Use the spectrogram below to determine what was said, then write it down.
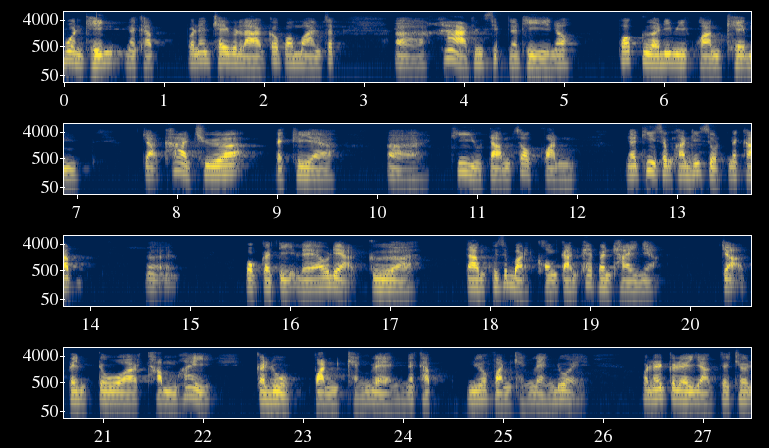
บ้วนทิ้งนะครับ ราะฉะนั้นใช้เวลาก็ประมาณสักห้าถึงสิบนาทีเนาะเพราะเกลือนี่มีความเค็ม จะฆ่าเชื้อแบคทีเรียที่อยู่ตามซอกฟัน และที่สำคัญที่สุดนะครับปกติแล้วเนี่ยเกลือตามคุณสมบัติของการแพทย์แผนไทยเนี่ยจะเป็นตัวทำให้กระดูกฟันแข็งแรงนะครับ เนื้อฟันแข็งแรงด้วย เพราะนั้นก็เลยอยากจะเชิญ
